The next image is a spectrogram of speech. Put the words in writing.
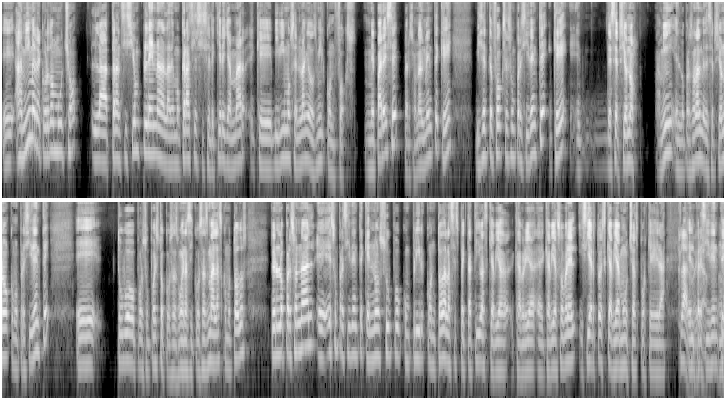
eh, a mí me recordó mucho la transición plena a la democracia, si se le quiere llamar, eh, que vivimos en el año 2000 con Fox. Me parece, personalmente, que Vicente Fox es un presidente que decepcionó a mí, en lo personal, me decepcionó como presidente. Eh, tuvo, por supuesto, cosas buenas y cosas malas, como todos, pero en lo personal eh, es un presidente que no supo cumplir con todas las expectativas que había, que habría, eh, que había sobre él, y cierto es que había muchas porque era el presidente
